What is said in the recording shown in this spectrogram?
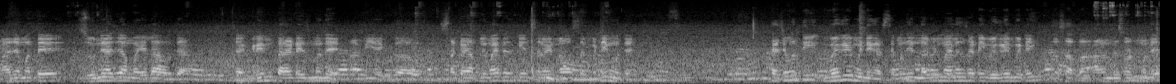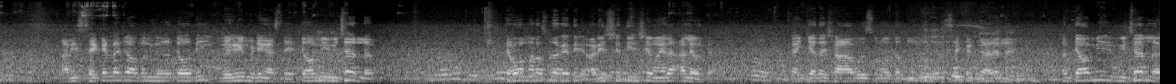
माझ्या मते जुन्या ज्या महिला होत्या त्या ग्रीन पॅराडाईजमध्ये आम्ही एक सकाळी आपली माहिती आहे की सकाळी नऊ वाजता मिटिंग होते. त्याच्यामध्ये ती वेगळी मिटिंग असते. म्हणजे नवीन महिलांसाठी वेगळी मिटिंग जसं आपण आनंद रिसॉर्टमध्ये आणि सेकंडला जेव्हा आपण गेलो तेव्हा ती वेगळी मिटिंग असते. तेव्हा मी विचारलं तेव्हा मला सुद्धा काहीतरी अडीचशे तीनशे महिला आल्या होत्या. कारण की आता शाळावर सुरू होतात म्हणून सेकंड आले नाही पण तेव्हा मी विचारलं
